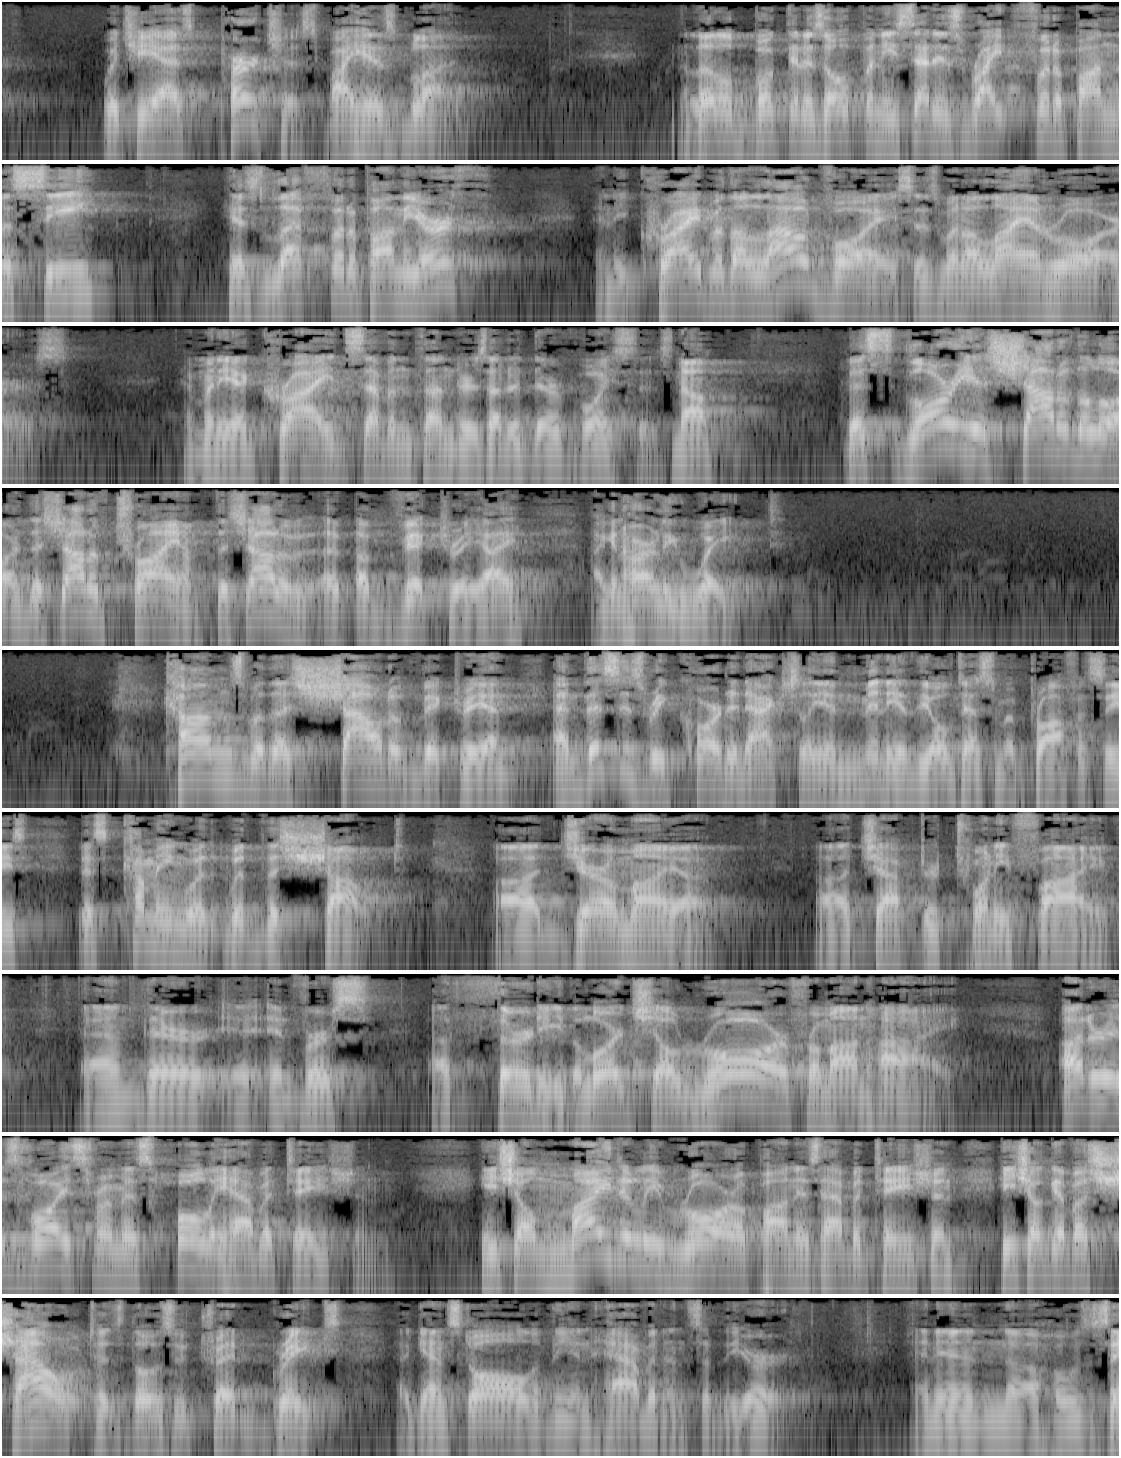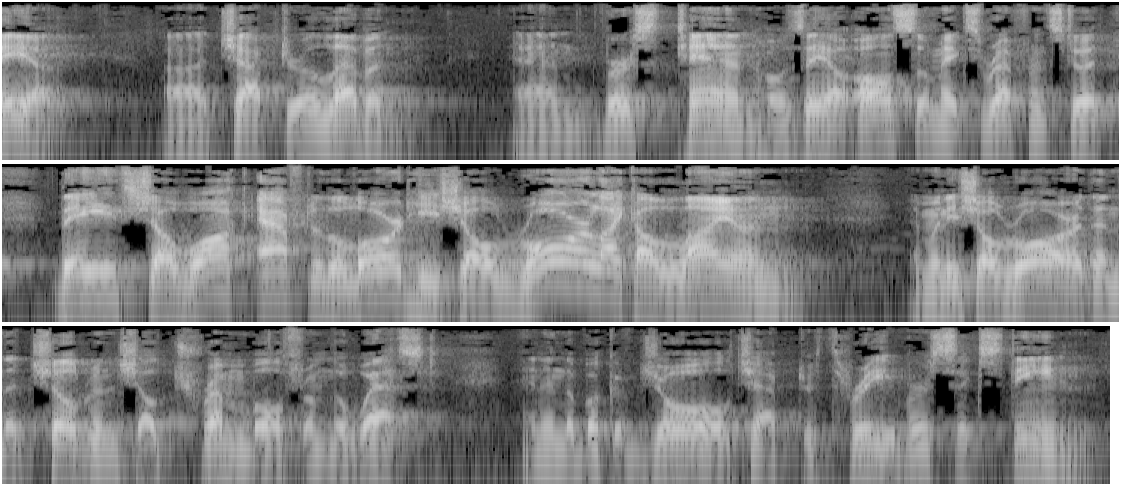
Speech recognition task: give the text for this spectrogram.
which he has purchased by his blood. The little book that is open, he set his right foot upon the sea, his left foot upon the earth, and he cried with a loud voice as when a lion roars. And when he had cried, seven thunders uttered their voices. Now, this glorious shout of the Lord, the shout of triumph, the shout of, of, of victory, I, I can hardly wait. Comes with a shout of victory. And, and this is recorded actually in many of the Old Testament prophecies, this coming with, with the shout. Uh, Jeremiah uh, chapter 25, and there in verse uh, 30, the Lord shall roar from on high, utter his voice from his holy habitation. He shall mightily roar upon his habitation. He shall give a shout as those who tread grapes against all of the inhabitants of the earth. And in uh, Hosea uh, chapter 11 and verse 10, Hosea also makes reference to it. They shall walk after the Lord. He shall roar like a lion. And when he shall roar, then the children shall tremble from the west and in the book of Joel, chapter 3, verse 16.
